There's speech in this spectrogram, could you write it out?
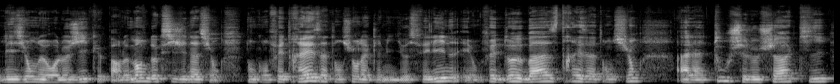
lésions neurologiques par le manque d'oxygénation. Donc on fait très attention à la chlamydiose féline et on fait de base très attention à la toux chez le chat qui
